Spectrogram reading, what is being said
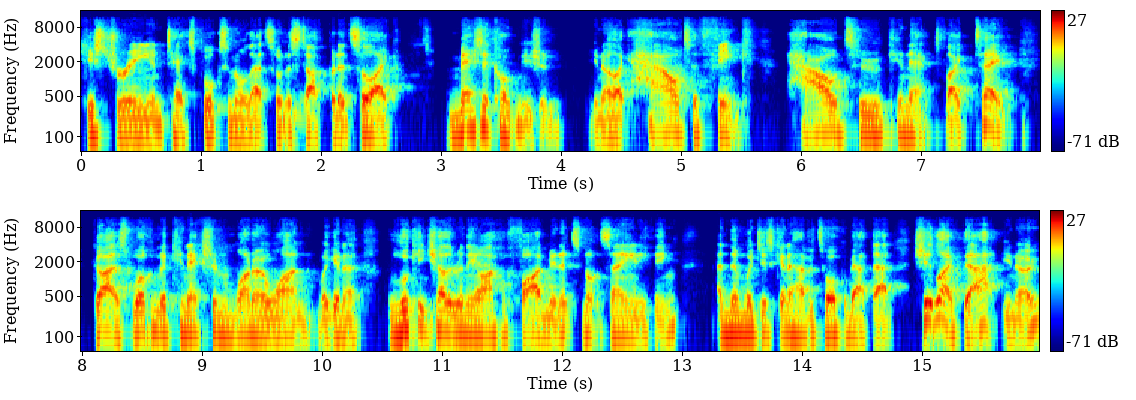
history and textbooks and all that sort of stuff but it's like metacognition you know like how to think how to connect. Like take guys welcome to connection 101 we're going to look each other in the eye for five minutes not saying anything and then we're just going to have a talk about that. Shit like that you know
